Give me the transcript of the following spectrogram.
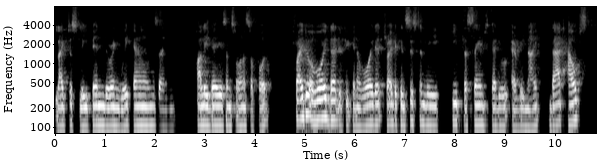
like to sleep in during weekends and holidays and so on and so forth. Try to avoid that if you can avoid it. Try to consistently keep the same schedule every night. That helps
